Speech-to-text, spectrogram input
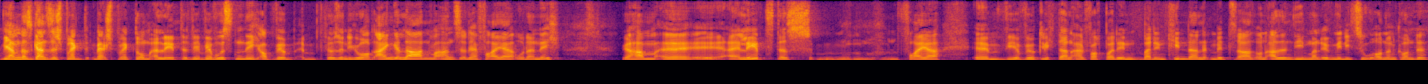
Wir haben das ganze Spektrum erlebt. Wir, wir, wussten nicht, ob wir persönlich überhaupt eingeladen waren zu der Feier oder nicht. Wir haben äh, erlebt, dass äh, Feier äh, wir wirklich dann einfach bei den, bei den Kindern mit und allen, die man irgendwie nicht zuordnen konnte.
